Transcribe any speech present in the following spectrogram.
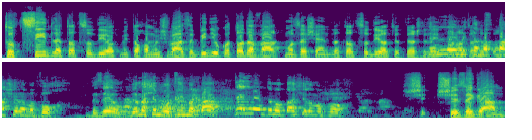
תוציא דלתות סודיות מתוך המשוואה, זה בדיוק אותו דבר כמו זה שאין דלתות סודיות יותר, יש לזה תן להם יתרונות את המפה וחסרונות. של המבוך, וזהו, זה מה שהם רוצים מפה, תן להם את המפה של המבוך. ש- שזה גם,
